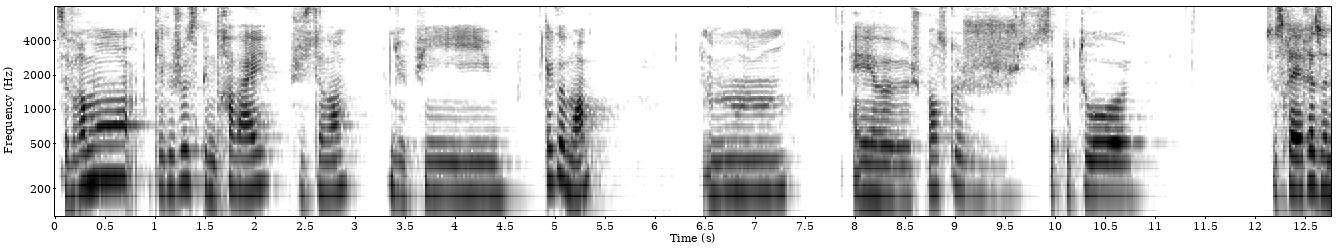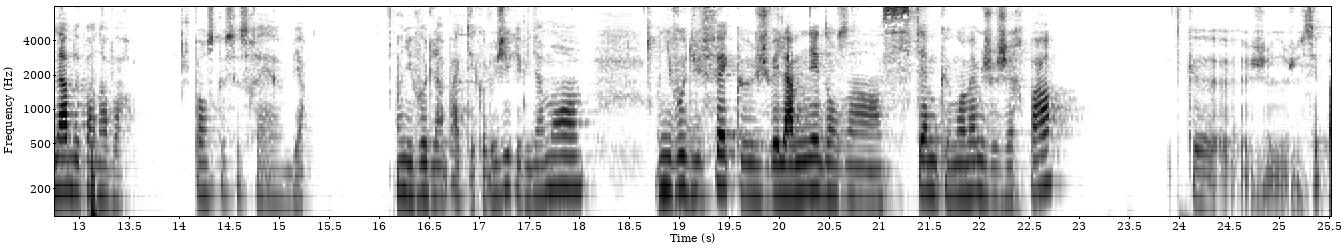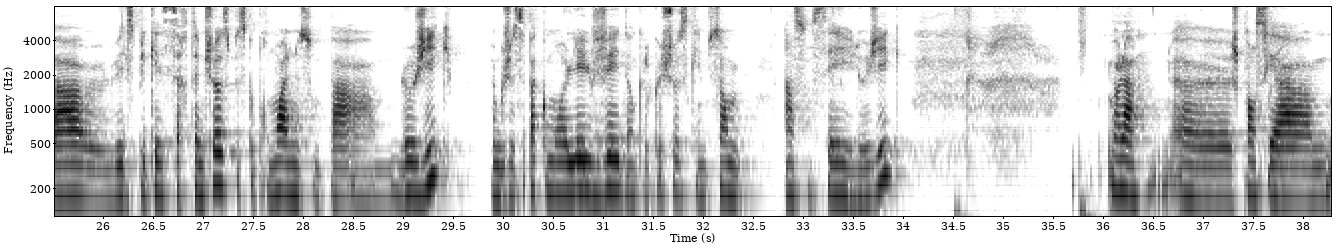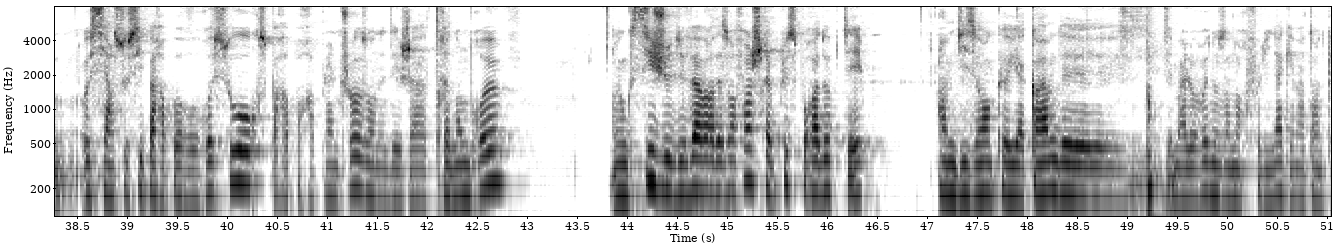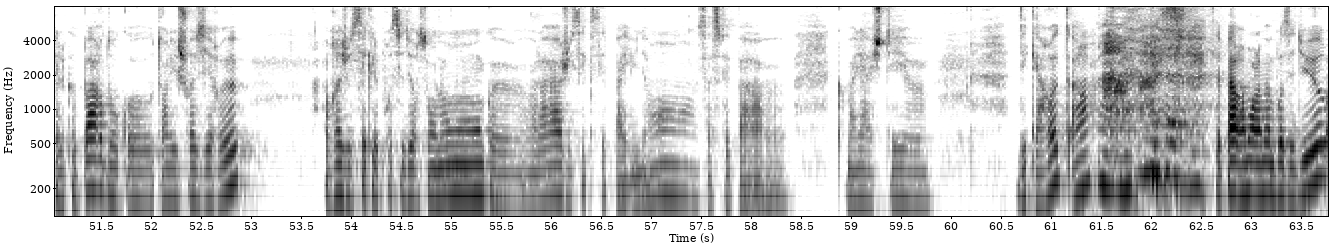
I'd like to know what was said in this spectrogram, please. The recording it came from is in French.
C'est vraiment quelque chose qui me travaille, justement, depuis quelques mois. Hum, et euh, je pense que c'est plutôt... Ce serait raisonnable de ne pas en avoir. Je pense que ce serait bien. Au niveau de l'impact écologique, évidemment. Au niveau du fait que je vais l'amener dans un système que moi-même je gère pas, que je ne sais pas euh, lui expliquer certaines choses parce que pour moi elles ne sont pas logiques. Donc je ne sais pas comment l'élever dans quelque chose qui me semble insensé et logique. Voilà, euh, je pense qu'il y a aussi un souci par rapport aux ressources, par rapport à plein de choses. On est déjà très nombreux. Donc si je devais avoir des enfants, je serais plus pour adopter, en me disant qu'il y a quand même des, des malheureux dans un orphelinat qui m'attendent quelque part, donc autant les choisir eux. Après, je sais que les procédures sont longues, euh, voilà, je sais que c'est pas évident, ça se fait pas euh, comme aller acheter euh, des carottes, hein. c'est pas vraiment la même procédure.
